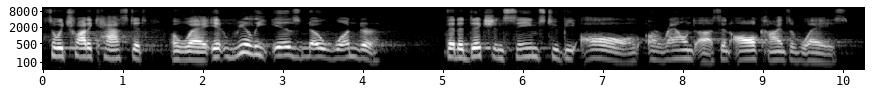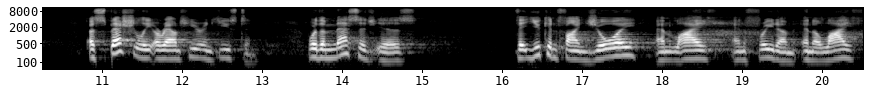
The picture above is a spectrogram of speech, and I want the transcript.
So we try to cast it away. It really is no wonder that addiction seems to be all around us in all kinds of ways, especially around here in Houston, where the message is that you can find joy and life and freedom in a life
